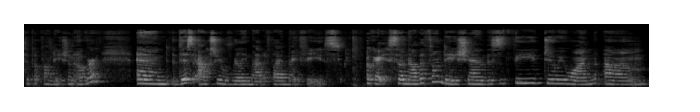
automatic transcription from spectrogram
to put foundation over. And this actually really mattified my face. Okay, so now the foundation, this is the dewy one. Um,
